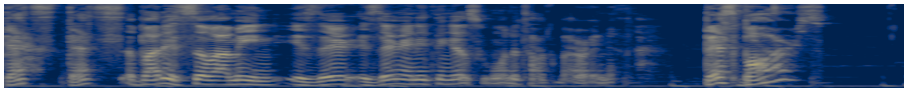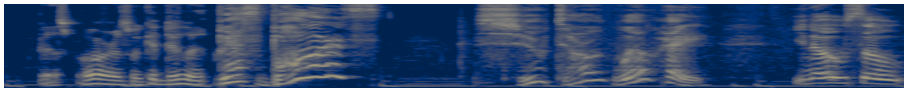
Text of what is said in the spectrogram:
that's that's about it. So I mean, is there is there anything else we want to talk about right now? Best bars? Best bars, we could do it. Best bars? Shoot, dog. Well, hey, you know, so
